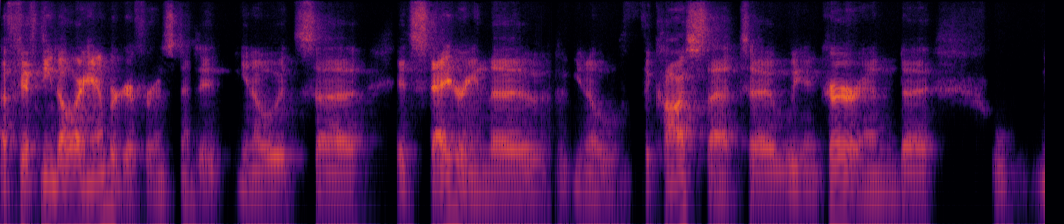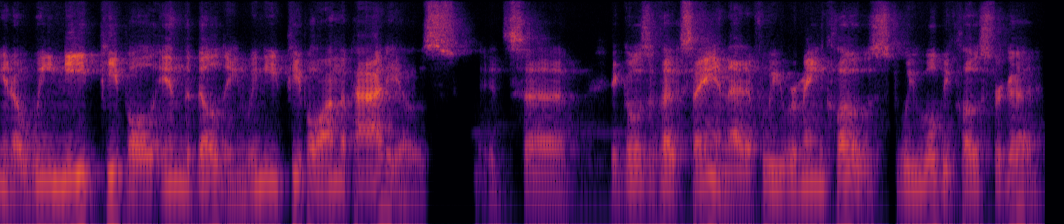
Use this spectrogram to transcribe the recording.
a $15 hamburger for instance. It you know it's uh it's staggering the you know the costs that uh, we incur. And uh, you know we need people in the building. We need people on the patios. It's uh it goes without saying that if we remain closed we will be closed for good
